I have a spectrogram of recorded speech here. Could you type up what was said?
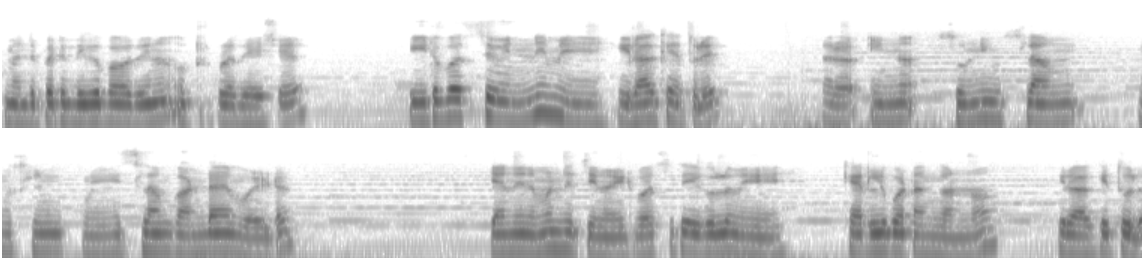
මැද පෙට දිග පවතින උතුර ප්‍රදේශය. ඊට පස්සේ වෙන්නේ මේ හිරාක ඇතුළේ ඉන්න සුන්නි මුස්ලාම් මුස්ලිම් ඉස්ලාම් කණ්ඩායම් වලට යන්න නම නැතින. ඉට පස්සට ඒගොල්ල මේ කැරලි පටන් ගන්නවා හිරාකි තුළ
